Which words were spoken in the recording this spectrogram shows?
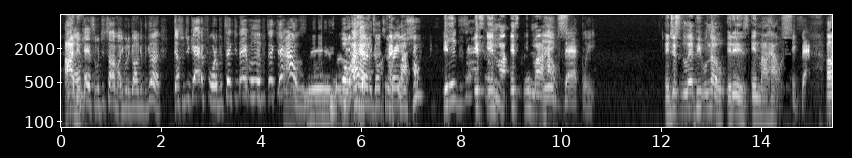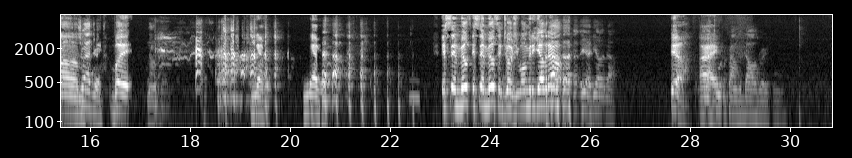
I do. okay, so what you talking about? You would have gone and get the gun. That's what you got it for to protect your neighborhood, protect your Oh, house. man. Oh, I got a have gun to go to the protect range and shoot. It's exactly. it's in my it's in my house. Exactly. And just to let people know, it is in my house. Exactly. What's your Um, address? but No. never, never. It's in Milton. It's in Milton, Georgia. You want me to yell it out? yeah, yell it out. Yeah. All I got right. 200 pounds of dogs ready for him.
